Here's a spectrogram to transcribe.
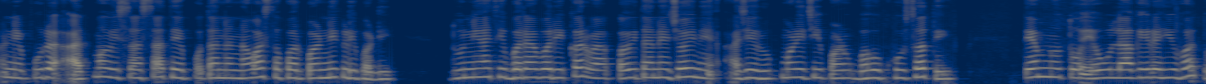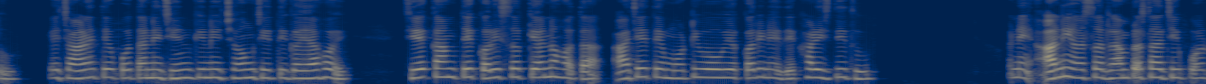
અને પૂરા આત્મવિશ્વાસ સાથે પોતાના નવા સફર પર નીકળી પડી. દુનિયાથી બરાબરી કરવા કવિતાને જોઈને આજે રૂકમણીજી પણ બહુ ખુશ હતી. તેમનું તો એવું લાગી રહ્યું હતું કે જાણે તે પોતાની જિંદગીની જંગ જીતી ગયા હોય. જે કામ તે કરી શક્યા ન હતા, આજે તે મોટી વહુએ કરીને દેખાડી જ દીધું. અને આની અસર રામપ્રસાદજી પર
